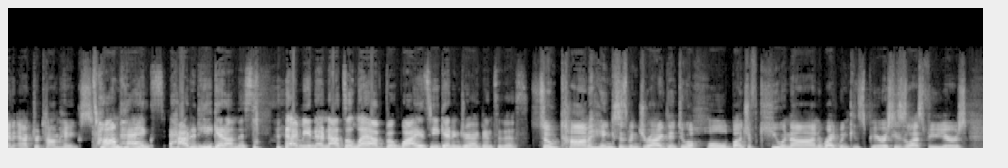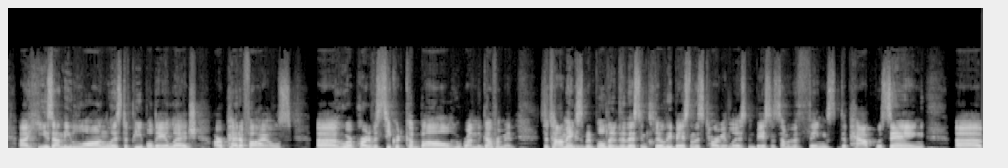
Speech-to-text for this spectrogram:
and actor Tom Hanks. Tom Hanks, how did he get on this? I mean, not to laugh, but why is he getting dragged into this? So, Tom Hanks has been dragged into a whole bunch of QAnon right wing conspiracies the last few years. Uh, he's on the long list of people they allege are pedophiles uh, who are part of a secret cabal who run the government. So Tom Hanks has been pulled into this, and clearly based on this target list and based on some of the things DePape was saying, uh,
